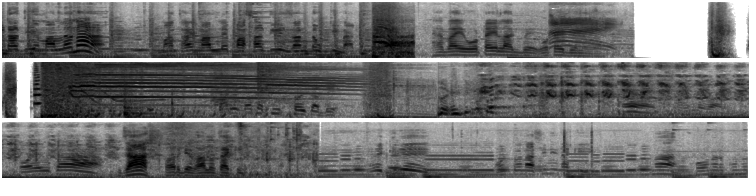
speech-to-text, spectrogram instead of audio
এটা দিয়ে মারলে না মাথায় মারলে পাশা দিয়ে জানটা উকি মার। হ্যাঁ ভাই ওটাই লাগবে ওটাই দেন আমার। যা স্বর্গে ভালো থাকি। আসেনি নাকি? না ফোনের কোনো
